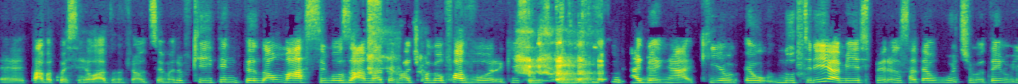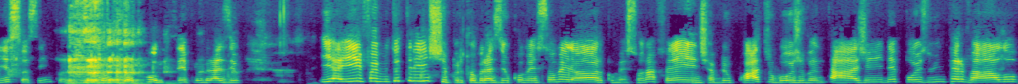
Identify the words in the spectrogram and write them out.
é, tava com esse relato no final de semana, eu fiquei tentando ao máximo usar a matemática a meu favor aqui, a ganhar aqui, eu, eu nutria a minha esperança até o último, eu tenho isso, assim, por isso eu vou torcer para o Brasil. E aí foi muito triste, porque o Brasil começou melhor, começou na frente, abriu quatro gols de vantagem, e depois do intervalo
